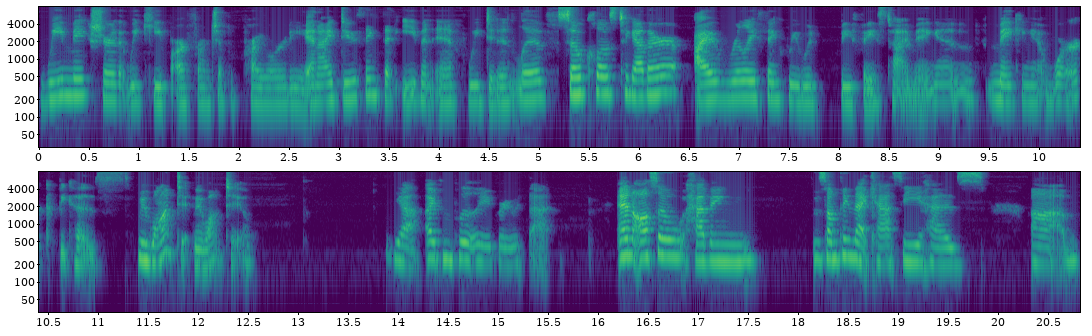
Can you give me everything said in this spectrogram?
we make sure that we keep our friendship a priority. And I do think that even if we didn't live so close together, I really think we would be FaceTiming and making it work because we want to. We want to. Yeah, I completely agree with that. And also having something that Cassie has um,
